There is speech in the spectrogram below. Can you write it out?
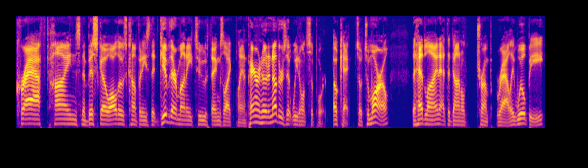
Kraft, Heinz, Nabisco, all those companies that give their money to things like Planned Parenthood and others that we don't support. Okay, so tomorrow, the headline at the Donald Trump rally will be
